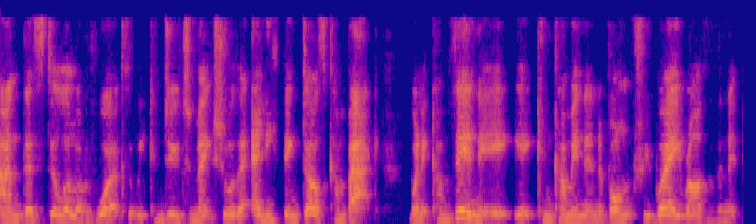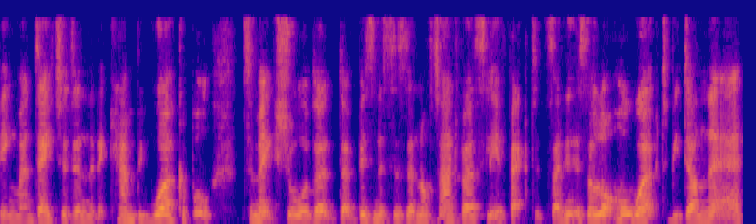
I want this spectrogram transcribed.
and there's still a lot of work that we can do to make sure that anything does come back when it comes in, it, it can come in in a voluntary way rather than it being mandated, and that it can be workable to make sure that that businesses are not adversely affected. So I think there's a lot more work to be done there,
